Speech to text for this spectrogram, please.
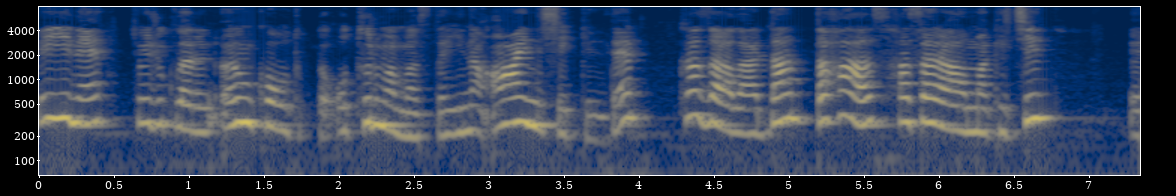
Ve yine çocukların ön koltukta oturmaması da yine aynı şekilde kazalardan daha az hasar almak için e,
